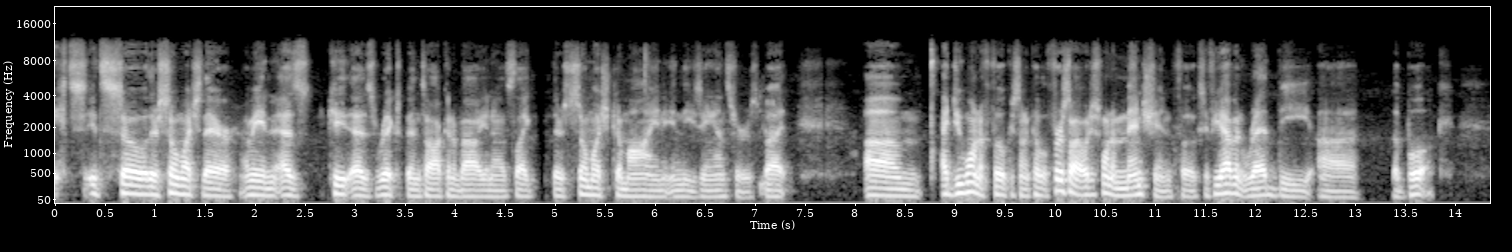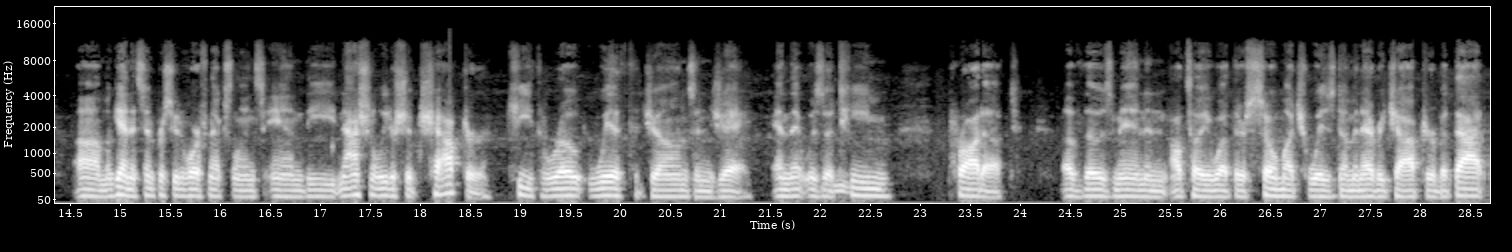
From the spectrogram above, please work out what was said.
it's it's so there's so much there. I mean, as Keith, as Rick's been talking about, you know, it's like there's so much to mine in these answers. But um, I do want to focus on a couple. First of all, I just want to mention, folks, if you haven't read the uh, the book, um, again, it's in pursuit of orphan excellence, and the national leadership chapter Keith wrote with Jones and Jay and it was a mm. team product of those men and i'll tell you what there's so much wisdom in every chapter but that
